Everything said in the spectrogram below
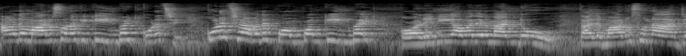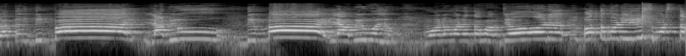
আমাদের মারু সোনাকে কি ইনভাইট করেছে? করেছে আমাদের পম পমকে ইনভাইট করেনি আমাদের মান্ডু। তাহলে মারু সোনা, যতই দিব্যাই লাভ ইউ দিব্যাই লাভ ইউ বলু। মনে মনে তো ভাবছে, ওরে, অত বড় ইলিশ মাছ তো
